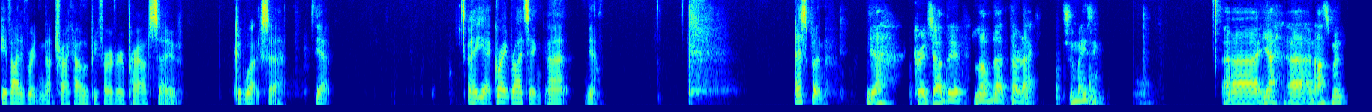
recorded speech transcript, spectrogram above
if I'd have written that track, I would be very, very proud. So good work, sir. Yeah. Uh, yeah, great writing. Uh, yeah. Espen. Yeah, great job, Dave. Love that third act. It's amazing. Uh, yeah, uh, announcement.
